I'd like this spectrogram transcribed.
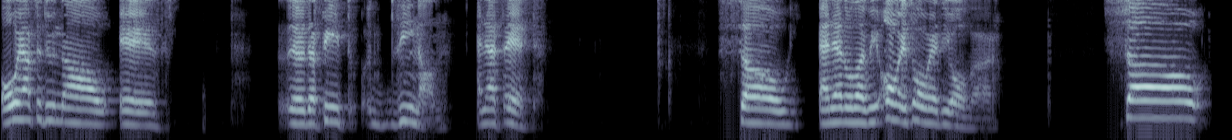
all we have to do now is uh, defeat Zenon, and that's it. So, and then like we, oh, it's already over. So,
